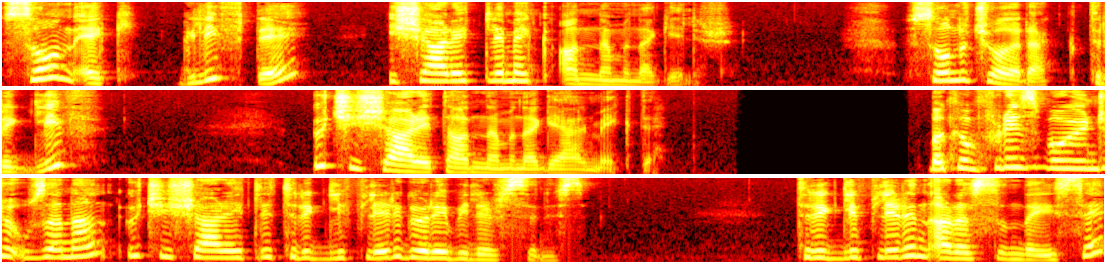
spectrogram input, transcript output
Son ek glif de işaretlemek anlamına gelir. Sonuç olarak triglif, üç işaret anlamına gelmekte. Bakın friz boyunca uzanan üç işaretli triglifleri görebilirsiniz. Trigliflerin arasında ise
